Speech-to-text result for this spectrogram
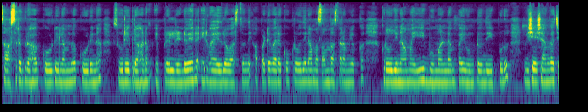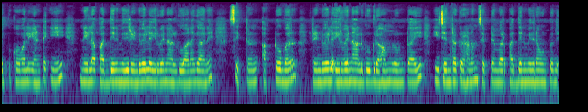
శాస్త్రగ్రహ కూటిలంలో కూడిన సూర్యగ్రహణం ఏప్రిల్ రెండు వేల ఇరవై ఐదులో వస్తుంది. అప్పటి వరకు క్రోధినామ సంవత్సరం యొక్క క్రోధినామ ఈ భూమండంపై ఉంటుంది. ఇప్పుడు విశేషంగా చెప్పుకోవాలి అంటే ఈ నెల పద్దెనిమిది రెండు వేల ఇరవై నాలుగు అనగానే సెప్టెం అక్టోబర్ రెండు వేల ఇరవై నాలుగు గ్రహంలు ఉంటాయి. ఈ చంద్రగ్రహణం సెప్టెంబర్ పద్దెనిమిదిన ఉంటుంది.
